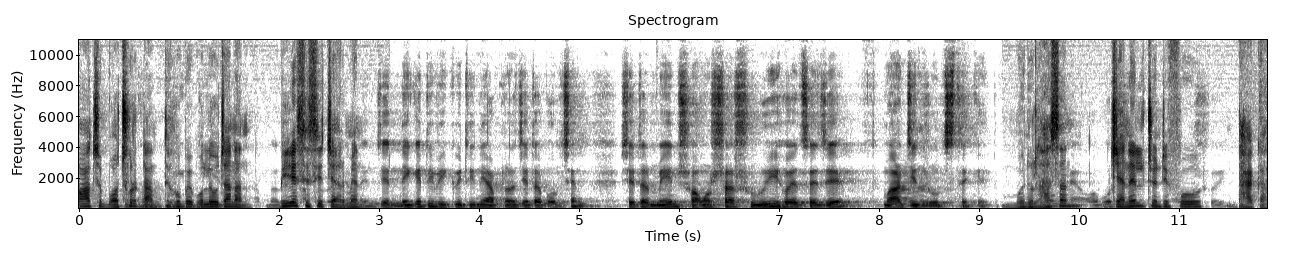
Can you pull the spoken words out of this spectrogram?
পাঁচ বছর টানতে হবে বলেও জানান বিএসিসি চেয়ারম্যান যে নেগেটিভ ইকুইটি নিয়ে আপনারা যেটা বলছেন সেটার মেন সমস্যা শুরুই হয়েছে যে মার্জিন রুলস থেকে। Moinul Hasan channel twenty Dhaka.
